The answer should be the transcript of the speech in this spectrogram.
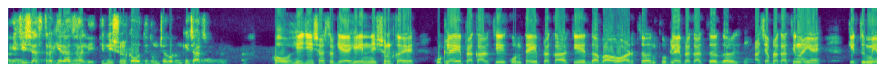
ही जी शस्त्रक्रिया झाली ती निशुल्क होती तुमच्याकडून की चार्ज हो ही जी शस्त्रक्रिया आहे, ही निशुल्क आहे. कुठल्याही प्रकारची कोणत्याही प्रकारची दबाव अडचण कुठल्याही प्रकारचं गर अशा प्रकारची नाही आहे की तुम्ही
